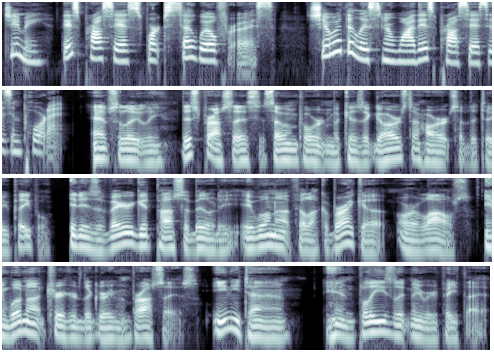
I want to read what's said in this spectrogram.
Jimmy, this process worked so well for us. Share with the listener why this process is important. Absolutely. This process is so important because it guards the hearts of the two people. It is a very good possibility it will not feel like a breakup or a loss and will not trigger the grieving process. Anytime and please let me repeat that.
